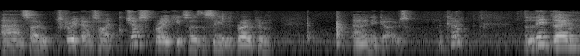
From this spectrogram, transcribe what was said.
And so screw it down tight just break it so as the seal is broken and in it goes. Okay? The lid then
